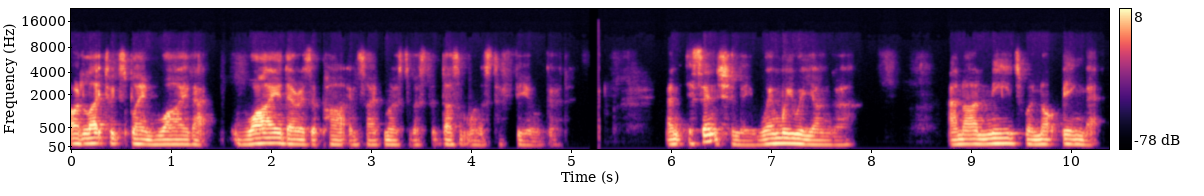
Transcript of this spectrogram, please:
I'd like to explain why that why there is a part inside most of us that doesn't want us to feel good. And essentially, when we were younger and our needs were not being met,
